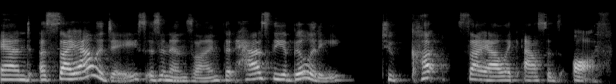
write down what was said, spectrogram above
And a sialidase is an enzyme that has the ability to cut sialic acids off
